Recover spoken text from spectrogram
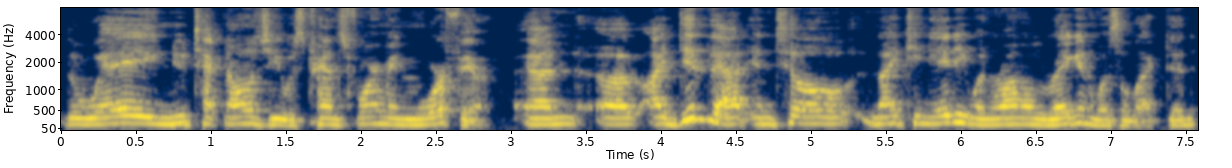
the way new technology was transforming warfare. And uh, I did that until 1980 when Ronald Reagan was elected.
